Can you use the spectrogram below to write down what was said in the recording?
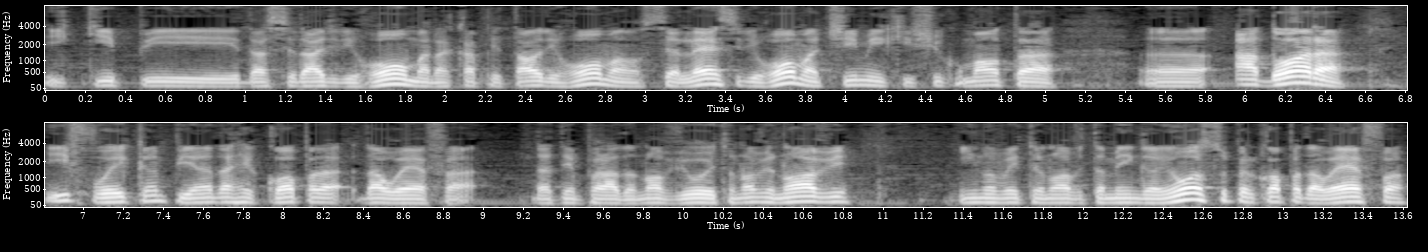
equipe da cidade de Roma, da capital de Roma, o Celeste de Roma, time que Chico Malta uh, adora e foi campeã da Recopa da UEFA da temporada 98-99 em 99 também ganhou a Supercopa da UEFA,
